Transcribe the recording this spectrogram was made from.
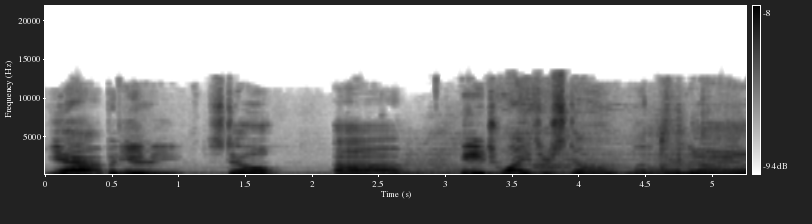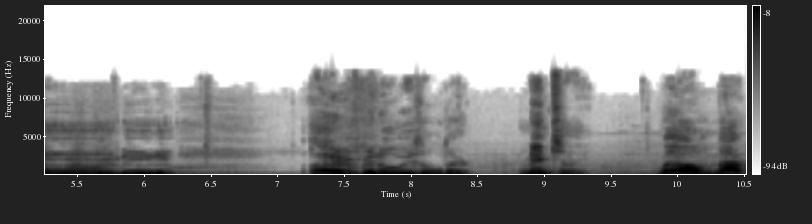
Yeah, but you're Maybe. still, um, age-wise, you're still littler than I am. No, no, no. I've been always older. Mentally. Well, not.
